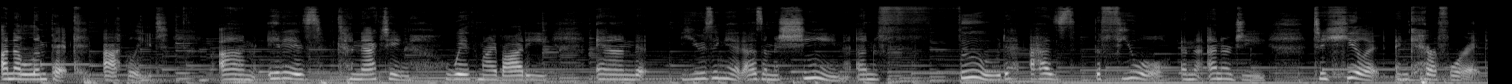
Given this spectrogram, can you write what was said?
an Olympic athlete. Um, it is connecting with my body and using it as a machine and f- food as the fuel and the energy to heal it and care for it.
